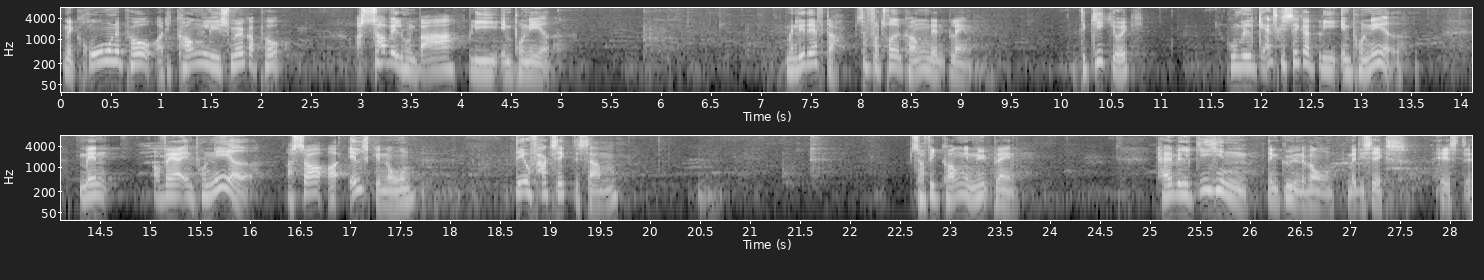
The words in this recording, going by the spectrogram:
med krone på og de kongelige smykker på, og så ville hun bare blive imponeret. Men lidt efter, så fortrød kongen den plan. Det gik jo ikke. Hun ville ganske sikkert blive imponeret. Men at være imponeret og så at elske nogen, det er jo faktisk ikke det samme. Så fik kongen en ny plan. Han ville give hende den gyldne vogn med de seks heste.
